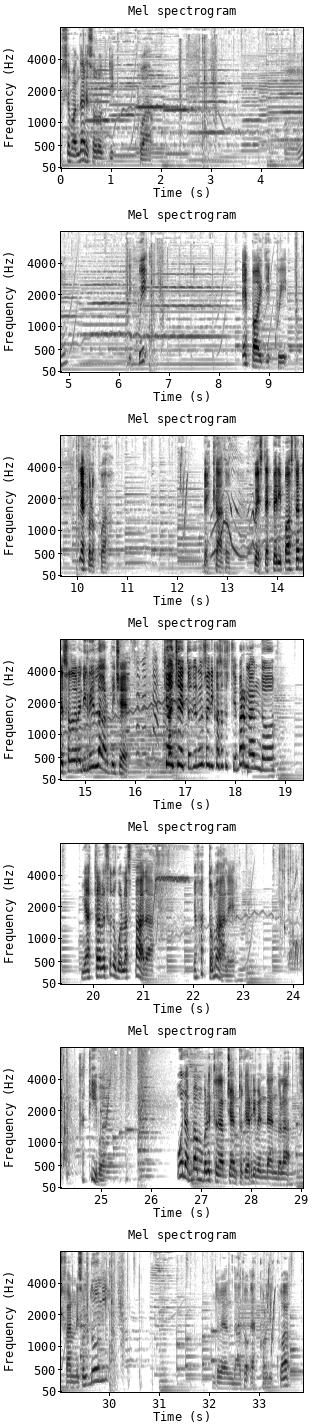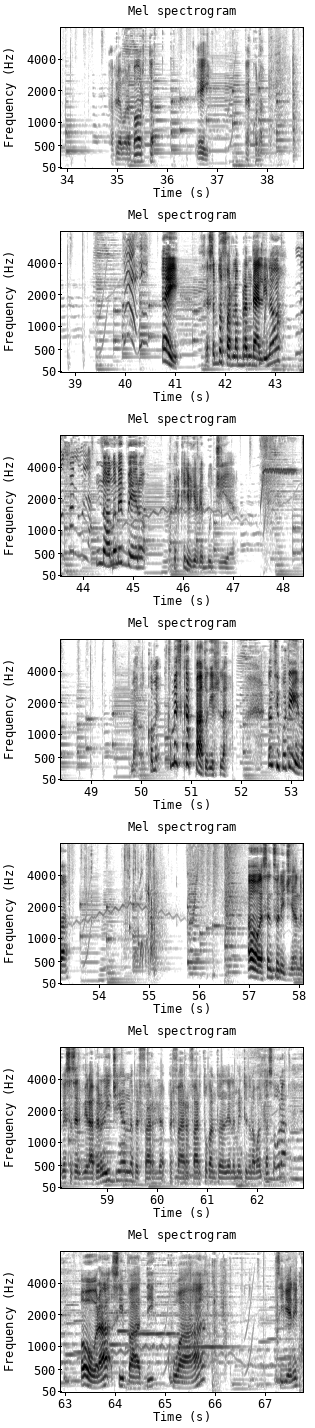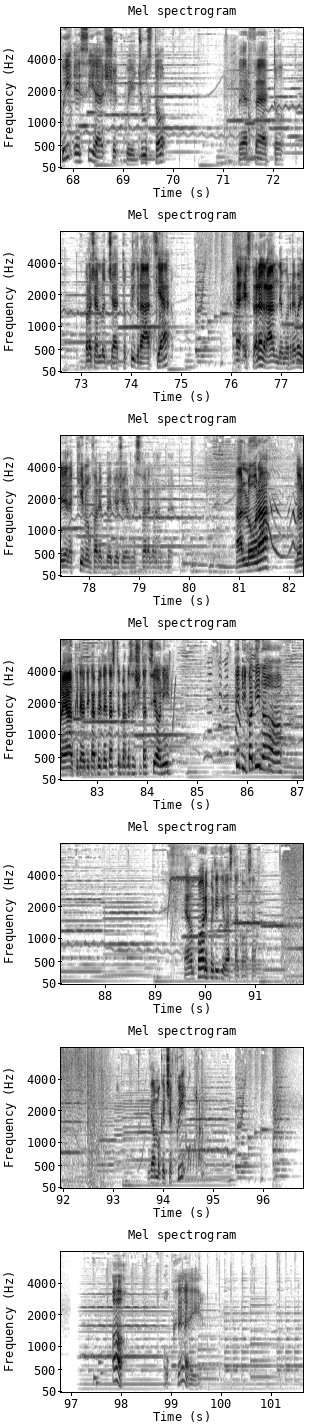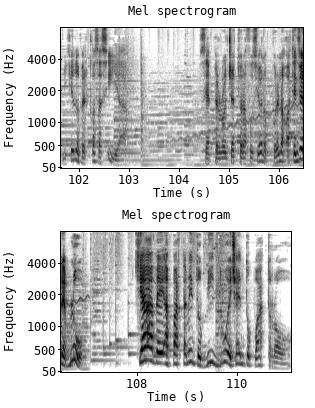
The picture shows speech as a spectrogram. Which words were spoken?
Possiamo andare solo di qua. Mm. Di qui. E poi di qui. Eccolo qua. Beccato. Questo è per i poster del salone di Grillorbice. Ti ho detto che non so di cosa tu stia parlando. Mi ha attraversato con la spada. Mi ha fatto male. Cattivo. Una bamboletta d'argento che rivendendola si fanno i soldoni. Dove è andato? Eccolo di qua. Apriamo la porta. Ehi, eccola. Ehi, sei stato a farlo a Brandelli, no? Non fa nulla. No, non è vero. Ma perché devi dire le bugie? Ma come è scappato di là? Non si poteva. Oh, è senza Originian. Questo servirà per Originian per far, per far, far tutto quanto l'allenamento in una volta sola. Ora si va di qua. Si viene qui e si esce qui, giusto? Perfetto. Però c'è l'oggetto qui, grazie. Eh, e sfera grande, vorrei vedere. A chi non farebbe piacere una sfera grande? Allora? Non hai anche tempo di capire le teste per le esercitazioni? Ti dico di no. È un po' ripetitiva sta cosa. Vediamo che c'è qui. Oh, ok. Mi chiedo per cosa sia. Se è per un oggetto della fusione oppure no. Attenzione, blu! Chiave appartamento B204.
